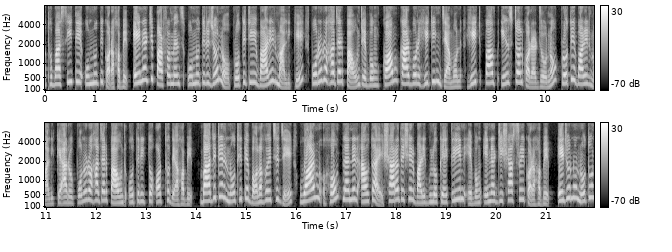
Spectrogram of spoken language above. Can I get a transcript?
অথবা সি তে উন্নতি করা হবে। এনার্জি পারফরমেন্স উন্নতির জন্য প্রতিটি বাড়ির মালিককে পনেরো হাজার পাউন্ড এবং কম কার্বন হিটিং যেমন হিট পাম্প ইনস্টল করার জন্য প্রতি বাড়ির মালিককে আরও পনেরো হাজার পাউন্ড অতিরিক্ত অর্থ দেওয়া হবে। বাজেটের নথিতে বলা হয়েছে যে, ওয়ার্ম হোম প্ল্যানের আওতায় সারা দেশের বাড়িগুলোকে ক্লিন এবং এনার্জি সাশ্রয়ী করা হবে। এজন্য নতুন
